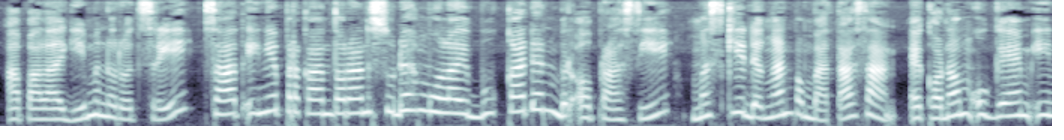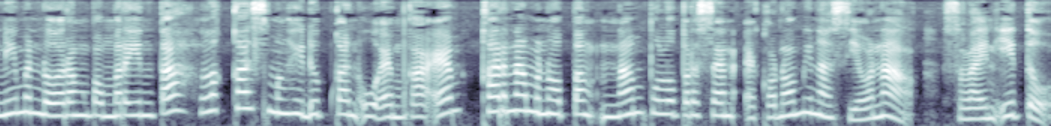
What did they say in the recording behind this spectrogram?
Apalagi menurut Sri, saat ini perkantoran sudah mulai buka dan beroperasi meski dengan pembatasan. Ekonom UGM ini mendorong pemerintah lekas menghidupkan UMKM karena menopang 60 persen ekonomi nasional. Selain itu,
